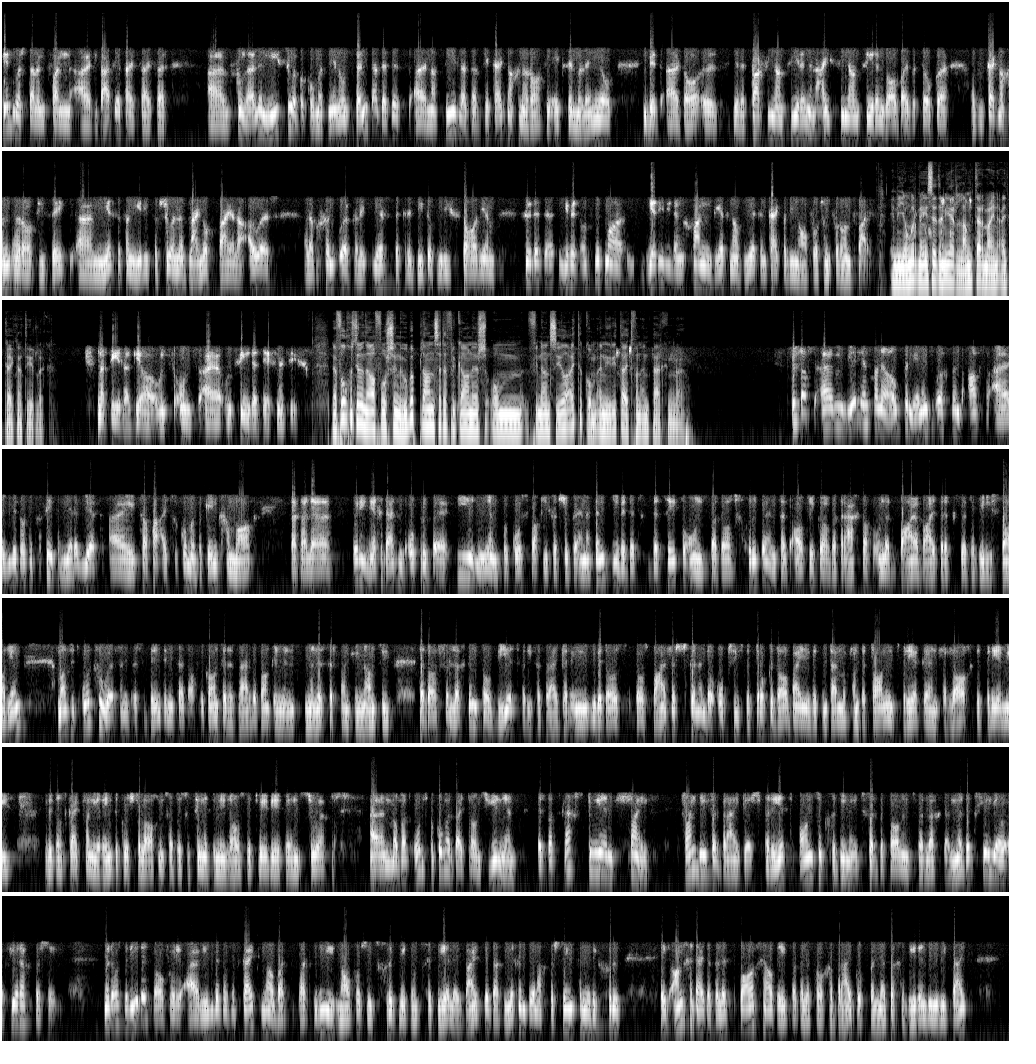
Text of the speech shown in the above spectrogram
teenoorstelling van uh die werkloosheidsyfer uh voel hulle nie so bekommerd nie en ons dink dat dit is uh natuurlik dat jy kyk na generasie X en millennials jy weet uh daar is jy weet karfinansiering en huisfinansiering daarbey betrokke as jy kyk na generasie Z uh meeste van hierdie persone bly nog by hulle ouers hulle begin ook hulle eerste krediet op hierdie stadium So dit uh, jy weet ons moet maar weer hierdie ding gaan week na week en kyk wat die navorsing vir ons wys. En die jonger mense het 'n meer langtermyn uitkyk natuurlik. Natuurlik, ja, ons ons uh, ons sien dit definitief. Nou volgens julle navorsing, hoe beplan Suid-Afrikaners om finansiëel uit te kom in hierdie tyd van inperking nou? Dis of ehm um, weer een van 'n hulpverleningsoogpunt af, uh, jy weet ons het gesien verlede week uh, SAFA uitgekom en bekend gemaak dat hulle oor die 9000 oproepe uur neem vir kospakkie versoeke en ek dink jy weet dit dit sê vir ons dat daar's groepe in Suid-Afrika wat regtig onder baie baie druk sit op hierdie stadium. Maar ons het ook gehoor van die president en die Suid-Afrikaanse Reservebank en minister van Finansies dat daar verligting sal wees vir die verbruiker en jy weet daar's daar's baie verskillende opsies betrokke daarbey, jy weet in terme van betalingsbreuke en verlaagde premies. Jy weet ons kyk van die rentekoersverlagings wat ons gesien het in die laaste 2 weke en so. Ehm um, maar wat ons bekommer by TransUnion is dat slegs 2 en 5 van die verbruikers reeds aansoek gedoen het vir betalingsverligting. Nou dit gee jou 'n 40%. Maar daar's redes daarvoor. Ehm um, dit as ons kyk na wat wat hierdie navorsingsgroep met ons gedeel het, wys dit dat 29% van hierdie groep het aangedui dat hulle spaargeld het wat hulle sal gebruik of benut gedurende hierdie tyd.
